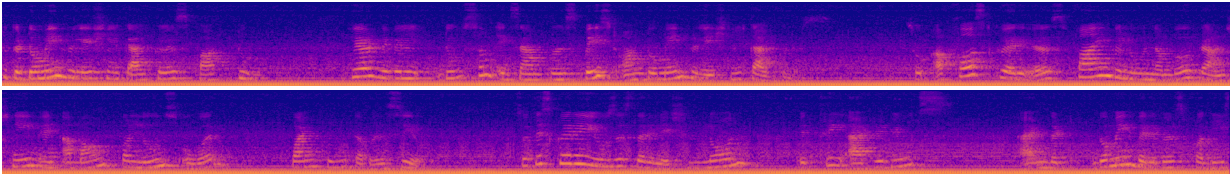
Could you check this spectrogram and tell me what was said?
to the Domain Relational Calculus Part 2. Here we will do some examples based on Domain Relational Calculus. So our first query is find the loan number, branch name and amount for loans over 1200. So this query uses the relation loan with three attributes and the domain variables for these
